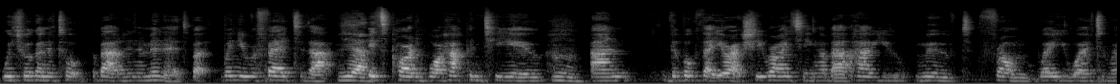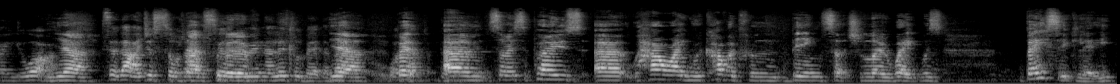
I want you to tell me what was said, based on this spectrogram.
which we're going to talk about in a minute, but when you referred to that, yeah. it's part of what happened to you, mm. and the book that you're actually writing about how you moved from where you were to where you are. Yeah. So that I just thought That's I'd fill you in a little bit about yeah. but um, so I suppose uh, how I recovered from being such a low weight was basically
